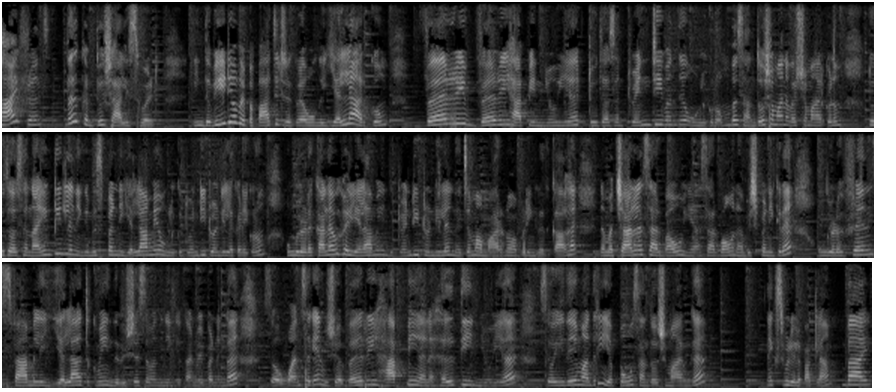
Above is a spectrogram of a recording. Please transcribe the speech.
Hi friends welcome to Shali's world இந்த வீடியோவை இப்போ பார்த்துட்டு இருக்கிற உங்கள் எல்லாருக்கும் very very happy new year two thousand twenty வந்து உங்களுக்கு ரொம்ப சந்தோஷமான வருஷமாக இருக்கணும். டூ தௌசண்ட் நைன்டீனில் நீங்கள் மிஸ் பண்ணி எல்லாமே உங்களுக்கு டுவெண்ட்டி டுவெண்ட்டியில் கிடைக்கணும். உங்களோட கனவுகள் எல்லாமே இந்த டுவெண்ட்டி டுவெண்ட்டியில் நிஜமாக மாறணும் அப்படிங்கிறதுக்காக நம்ம சேனல் சார்பாகவும் என் சார்பாகவும் நான் விஷ் பண்ணிக்கிறேன். உங்களோட ஃப்ரெண்ட்ஸ் ஃபேமிலி எல்லாத்துக்குமே இந்த விஷயத்தை வந்து நீங்கள் கன்வே பண்ணுங்கள் so once again wish a very happy and healthy new year so இதே மாதிரி எப்பவும் சந்தோஷமாக இருங்க. நெக்ஸ்ட் வீடியோவில் பார்க்கலாம். பாய்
